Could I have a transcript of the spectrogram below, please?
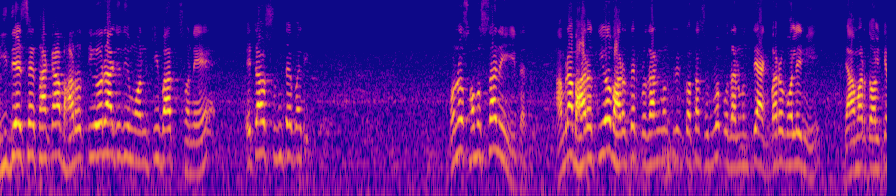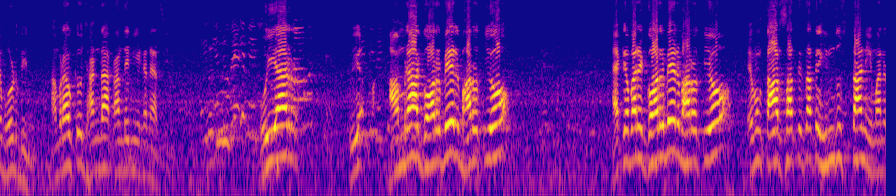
বিদেশে থাকা ভারতীয়রা যদি মন কি বাত শোনে এটাও শুনতে পারি। কোনো সমস্যা নেই এটাতে। আমরা ভারতীয় ভারতের প্রধানমন্ত্রীর কথা শুনব প্রধানমন্ত্রী একবারও বলেনি যে আমার দলকে ভোট দিন। আমরাও কেউ ঝান্ডা কাঁধে নিয়ে এখানে আসি উই বেশি আমরা গর্বের ভারতীয় একেবারে গর্বের ভারতীয় এবং তার সাথে তাতে হিন্দুস্তানি মানে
